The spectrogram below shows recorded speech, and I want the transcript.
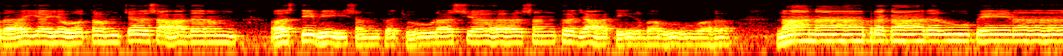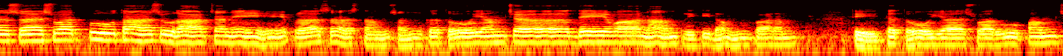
प्रययो तं च सादरम् अस्तिभिः शङ्खचूडस्य शङ्खजातिर्बभूव नानाप्रकाररूपेण शश्वत्पूतासुरार्चने प्रशस्तं शङ्कतोऽयं च देवानां प्रीतिदं परम् तीर्थतोयस्वरूपं च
